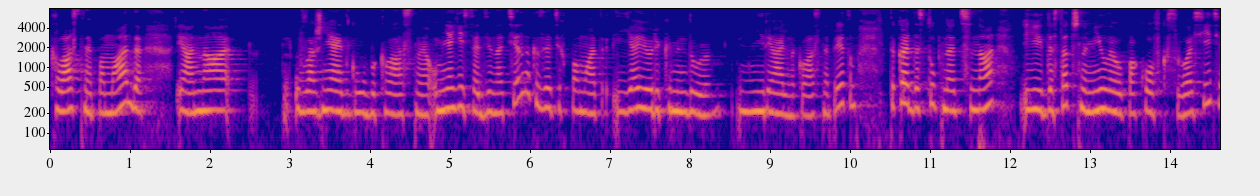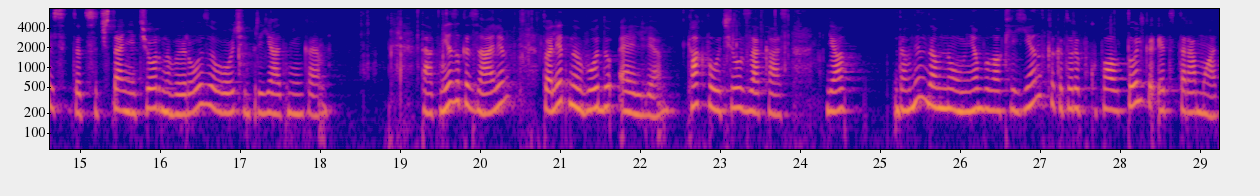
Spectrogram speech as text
классная помада и она увлажняет губы классная у меня есть один оттенок из этих помад и я ее рекомендую. Нереально классная. При этом такая доступная цена и достаточно милая упаковка согласитесь. Это сочетание черного и розового очень приятненькое. Так мне заказали туалетную воду Эльвия как получил заказ. Я давным-давно у меня была клиентка которая покупала только этот аромат.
